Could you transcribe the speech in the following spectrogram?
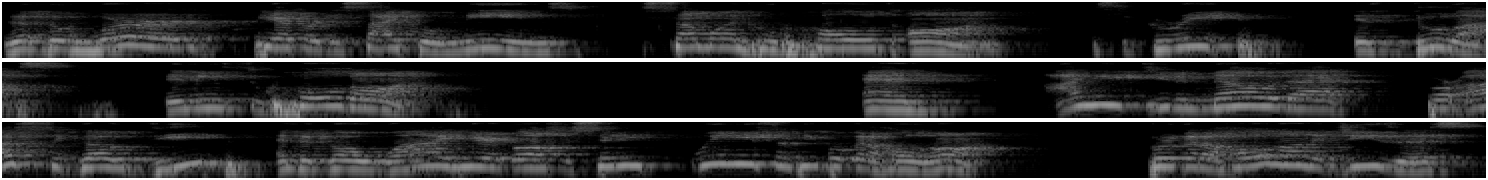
The, the word here for disciple means someone who holds on. It's the Greek is doulos. It means to hold on. And I need you to know that for us to go deep and to go wide here in Gloucester City, we need some people who are going to hold on. Who are going to hold on to Jesus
